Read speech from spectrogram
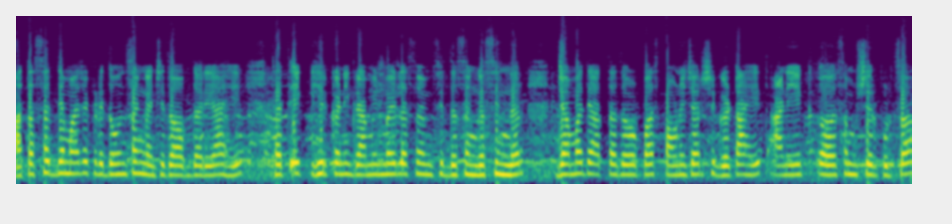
आता सध्या माझ्याकडे दोन संघांची जबाबदारी आहे. त्यात एक हिरकणी ग्रामीण महिला स्वयंसिद्ध संघ सिन्नर ज्यामध्ये आता जवळपास पावणे चारशे गट आहेत आणि एक समशेरपूरचा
